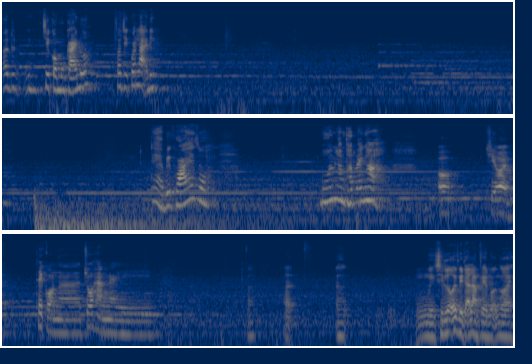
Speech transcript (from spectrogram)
À, chị còn một cái nữa. Cho chị quét lại đi Bị khóa hết rồi. Bố em làm thật anh ạ. Ờ, chị ơi, thế còn à, chỗ hàng này... Mình xin lỗi vì đã làm phiền mọi người.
